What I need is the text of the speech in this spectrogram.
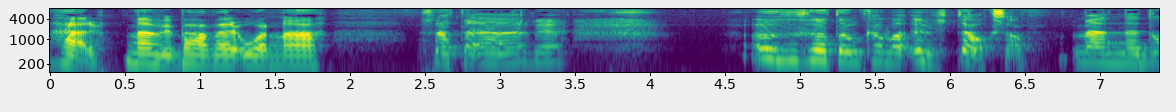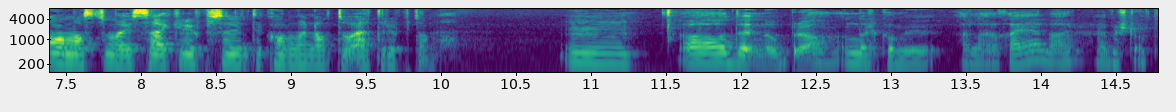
här. Men vi behöver ordna så att det är... eh, alltså Så att de kan vara ute också. Men då måste man ju säkra upp så det inte kommer något och äter upp dem. Mm. Ja, det är nog bra. Annars kommer ju alla rävar, har jag förstått.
